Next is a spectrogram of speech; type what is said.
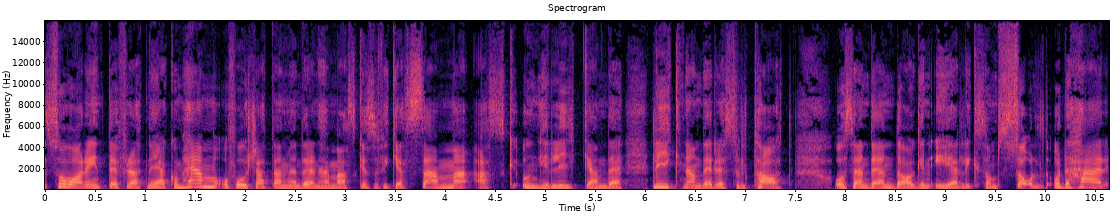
så var det inte, för att när jag kom hem och fortsatte använda den här masken så fick jag samma askungeliknande liknande resultat. Och sen den dagen är jag liksom såld. Och det här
